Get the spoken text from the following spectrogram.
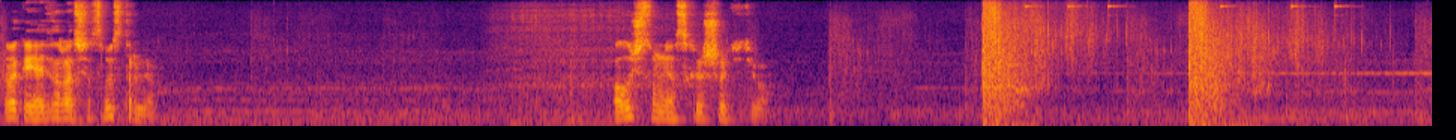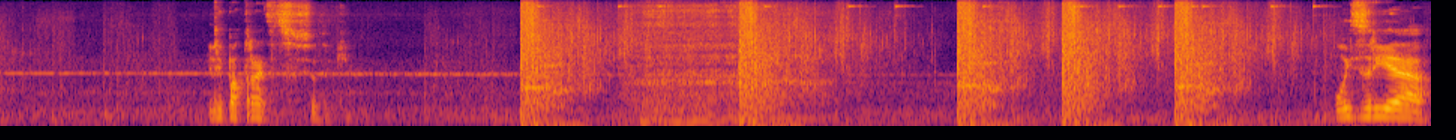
Давай-ка я один раз сейчас выстрелю. Получится у меня схэшотить его. Или потратиться все-таки. Ой, зря.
